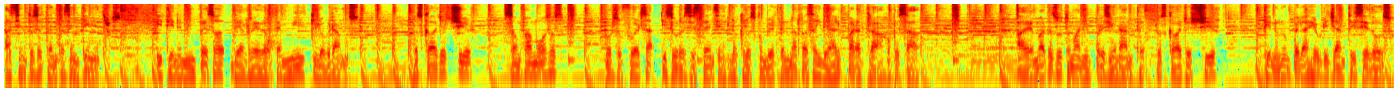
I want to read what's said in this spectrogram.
a 170 centímetros, y tienen un peso de alrededor de 1000 kilogramos. Los caballos Cheer son famosos por su fuerza y su resistencia, lo que los convierte en una raza ideal para el trabajo pesado. Además de su tamaño impresionante, los caballos Shear tienen un pelaje brillante y sedoso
